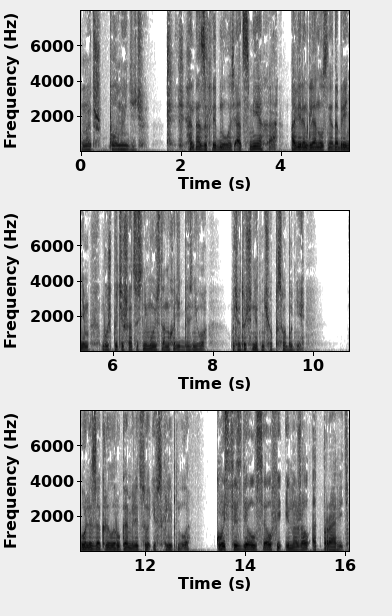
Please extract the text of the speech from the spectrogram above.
«Ну это ж полная дичь». Она захлебнулась от смеха. Аверин глянул с неодобрением. «Будешь потешаться с нему и стану ходить без него. У тебя точно нет ничего посвободнее?» Оля закрыла руками лицо и всхлипнула. Костя сделал селфи и нажал «Отправить».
